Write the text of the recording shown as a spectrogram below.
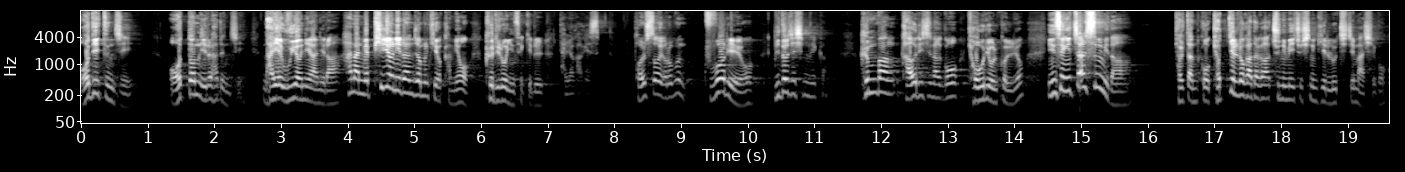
어디 있든지 어떤 일을 하든지 나의 우연이 아니라 하나님의 필연이라는 점을 기억하며 그리로 인생길을 달려가겠습니다. 벌써 여러분 9월이에요. 믿어지십니까? 금방 가을이 지나고 겨울이 올걸요. 인생이 짧습니다. 결단코 곁길로 가다가 주님이 주시는 길을 놓치지 마시고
